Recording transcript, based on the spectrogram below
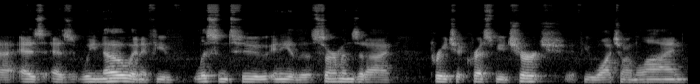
uh, as as we know, and if you've listened to any of the sermons that I preach at Crestview Church, if you watch online,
